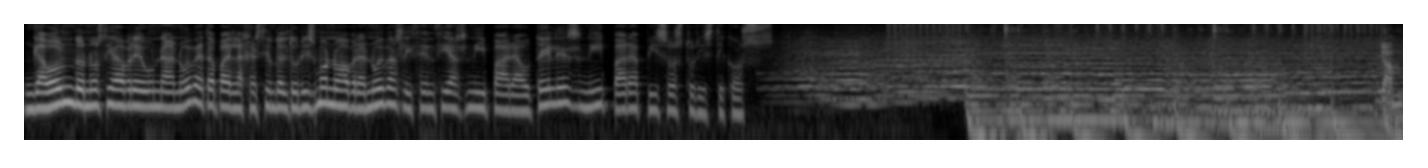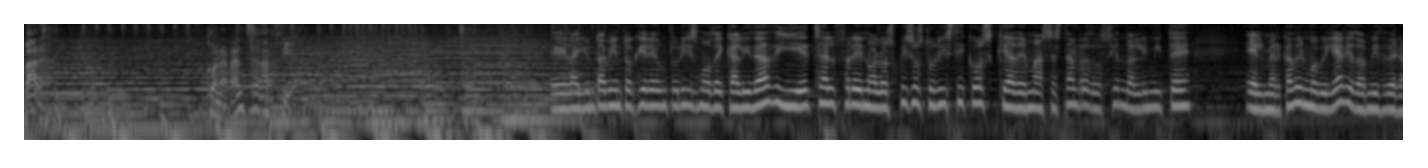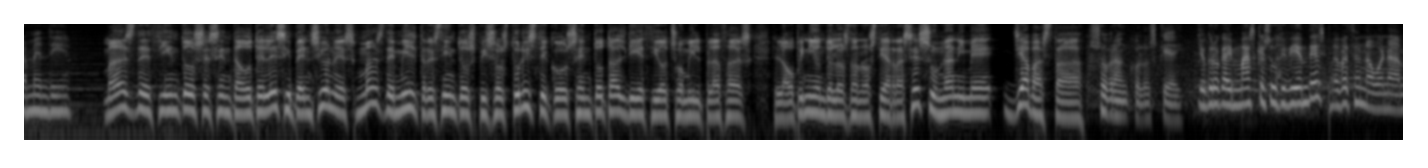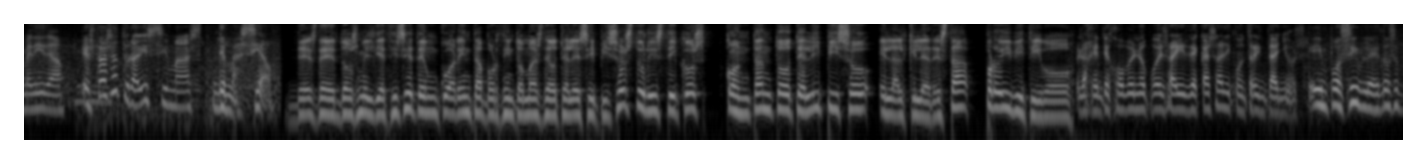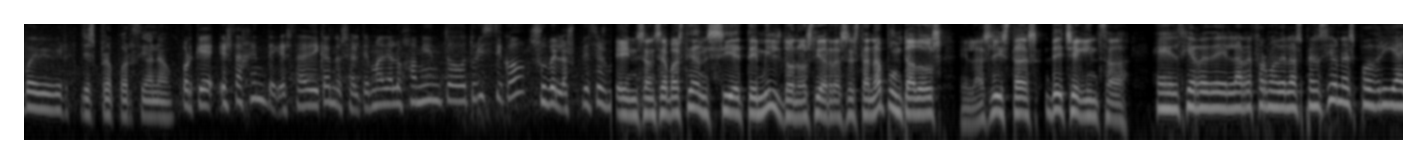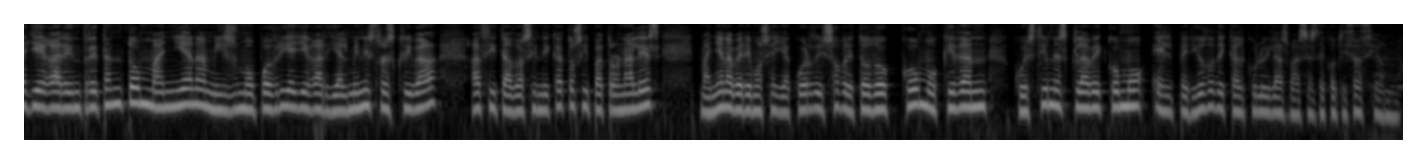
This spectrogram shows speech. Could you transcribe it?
Gabón Donostia abre una nueva etapa en la gestión del turismo. No habrá nuevas licencias ni para hoteles ni para pisos turísticos. Gambara con Arancha García. El ayuntamiento quiere un turismo de calidad y echa el freno a los pisos turísticos que además están reduciendo al límite el mercado inmobiliario. David Beramendi. Más de 160 hoteles y pensiones, más de 1.300 pisos turísticos, en total 18.000 plazas. La opinión de los donostiarras es unánime, ya basta. Sobran con los que hay. Yo creo que hay más que suficientes. Me parece una buena medida. Están saturadísimas, demasiado. Desde 2017, un 40% más de hoteles y pisos turísticos. Con tanto hotel y piso, el alquiler está prohibitivo. La gente joven no puede salir de casa ni con 30 años. Imposible, no se puede vivir. Desproporcionado. Porque esta gente que está dedicando al tema de alojamiento turístico, suben los precios. En San Sebastián, 7.000 donostiarras están apuntados en las listas de Cheguinza. El cierre de la reforma de las pensiones podría llegar, entre tanto, mañana mismo podría llegar y el ministro Escriba ha citado a sindicatos y patronales. Mañana veremos si hay acuerdo y, sobre todo, cómo quedan cuestiones clave como el periodo de cálculo y las bases de cotización.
